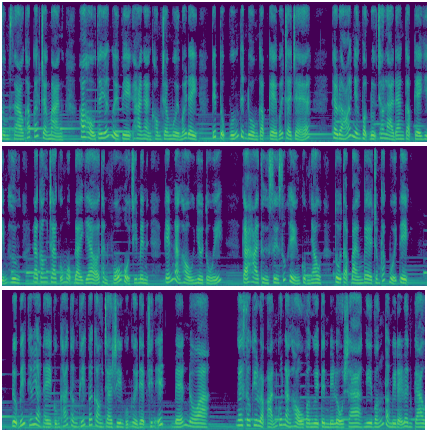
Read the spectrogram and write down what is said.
xôn xao khắp các trang mạng, Hoa hậu Thế giới người Việt 2010 mới đây tiếp tục vướng tin đồn cặp kè với trai trẻ. Theo đó, nhân vật được cho là đang cặp kè Diễm Hương là con trai của một đại gia ở thành phố Hồ Chí Minh, kém nàng hậu nhiều tuổi. Cả hai thường xuyên xuất hiện cùng nhau, tụ tập bạn bè trong các buổi tiệc. Được biết, thiếu gia này cũng khá thân thiết với con trai riêng của người đẹp 9X, bé Noah. Ngay sau khi loạt ảnh của nàng hậu và người tình bị lộ ra, nghi vấn càng bị đẩy lên cao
